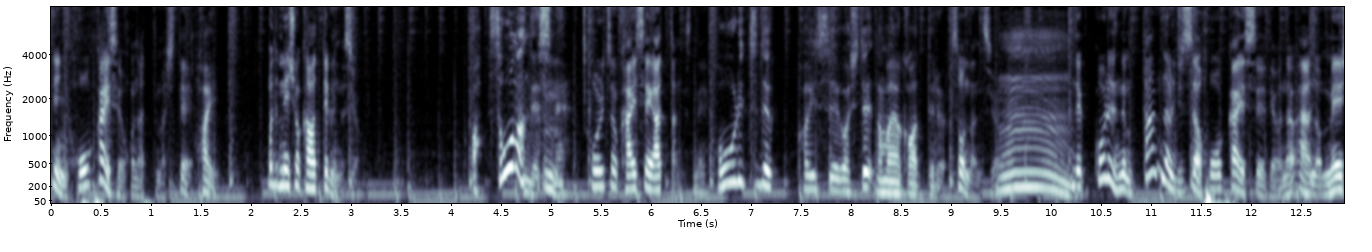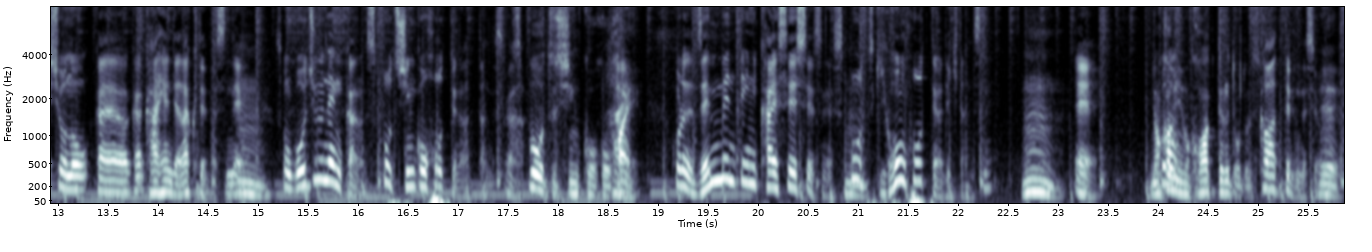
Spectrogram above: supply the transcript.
年に法改正を行ってまして、はい、ここで名称変わってるんですよ。あそうなんですね、うん、法律の改正があったんですね。法律で改正がして名前が変わってる。そうなんですよ。でこれでも単なる実は法改正ではなあの名称の改変ではなくてですね、うん、その50年間スポーツ振興法っていうのがあったんですがスポーツ振興法。はい。これ、ね、全面的に改正してですねスポーツ基本法っていうのができたんですね、うん、ええ中身も変わってるってことです変わってるんですよ、ええ、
